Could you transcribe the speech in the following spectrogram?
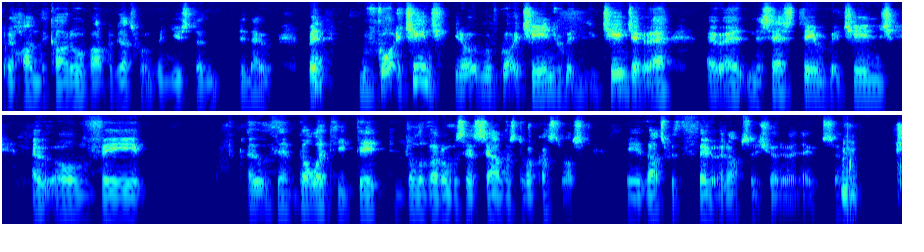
we hand the car over because that's what we've been used to, to now. But we've got to change. You know, we've got to change. We've got to change out of, out of necessity. We've got to change out of uh, out of the ability to, to deliver obviously a service to our customers. Uh, that's without an absolute shadow of a doubt. So. I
